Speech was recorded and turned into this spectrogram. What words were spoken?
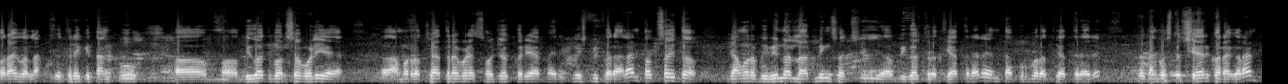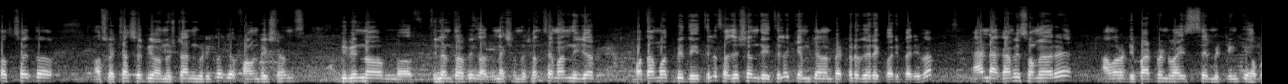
କରାଗଲା ଯେଉଁଥିରେ କି ତାଙ୍କୁ ବିଗତ ବର୍ଷ ଭଳି ଆମର ରଥଯାତ୍ରା ବେଳେ ସହଯୋଗ କରିବା ପାଇଁ ରିକ୍ୱେଷ୍ଟ ବି କରାଗଲା ତତ୍ ସହିତ ଯେ ଆମର ବିଭିନ୍ନ ଲର୍ଣ୍ଣିଂସ ଅଛି ବିଗତ ରଥଯାତ୍ରାରେ and ତା ପୂର୍ବ ରଥଯାତ୍ରାରେ ତାଙ୍କ ସହିତ ସେୟାର କରାଗଲା And ତତ୍ ସହିତ ଅ, ସ୍ୱେଚ୍ଛାସେବୀ ଅନୁଷ୍ଠାନ ଗୁଡ଼ିକ ଯେଉଁ ଫାଉଣ୍ଡେସନ୍ସ ବିଭିନ୍ନ ଫିଲାନ୍ଥ୍ରପିକ୍ ଅର୍ଗାନାଇଜେସନ୍ ଅଛନ୍ତି ସେମାନେ ନିଜର ମତାମତ ବି ଦେଇଥିଲେ ସଜେସନ୍ ଦେଇଥିଲେ କେମିତି ଆମେ ବେଟର ୱେରେ କରିପାରିବା। ଆଣ୍ଡ ଆଗାମୀ ସମୟରେ ଆମର ଡିପାର୍ଟମେଣ୍ଟ ୱାଇଜ୍ ସେ ମିଟିଂଟି ହେବ।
